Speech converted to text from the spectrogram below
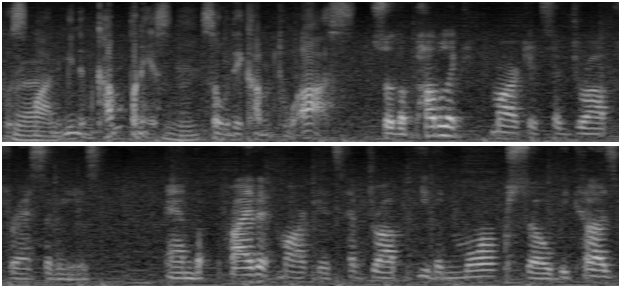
to small and medium companies, mm-hmm. so they come to us. So the public markets have dropped for SMEs, and the private markets have dropped even more so because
